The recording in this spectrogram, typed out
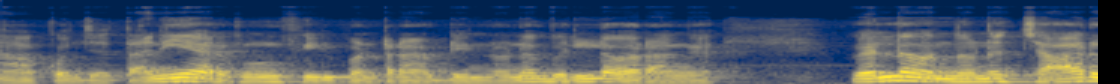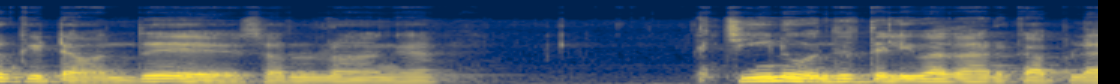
நான் கொஞ்சம் தனியாக இருக்கணும்னு ஃபீல் பண்ணுறேன் அப்படின்னோடனே வெளில வராங்க. வெளில வந்தோடனே சாருக்கிட்ட வந்து சொல்கிறாங்க சீனு வந்து தெளிவாக தான் இருக்காப்புல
